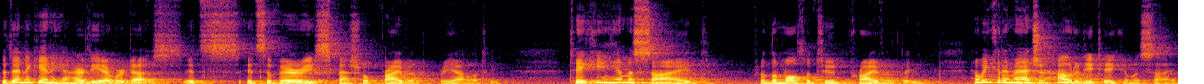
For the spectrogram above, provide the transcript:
But then again, he hardly ever does. It's, it's a very special private reality. Taking him aside from the multitude privately, and we can imagine how did he take him aside?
